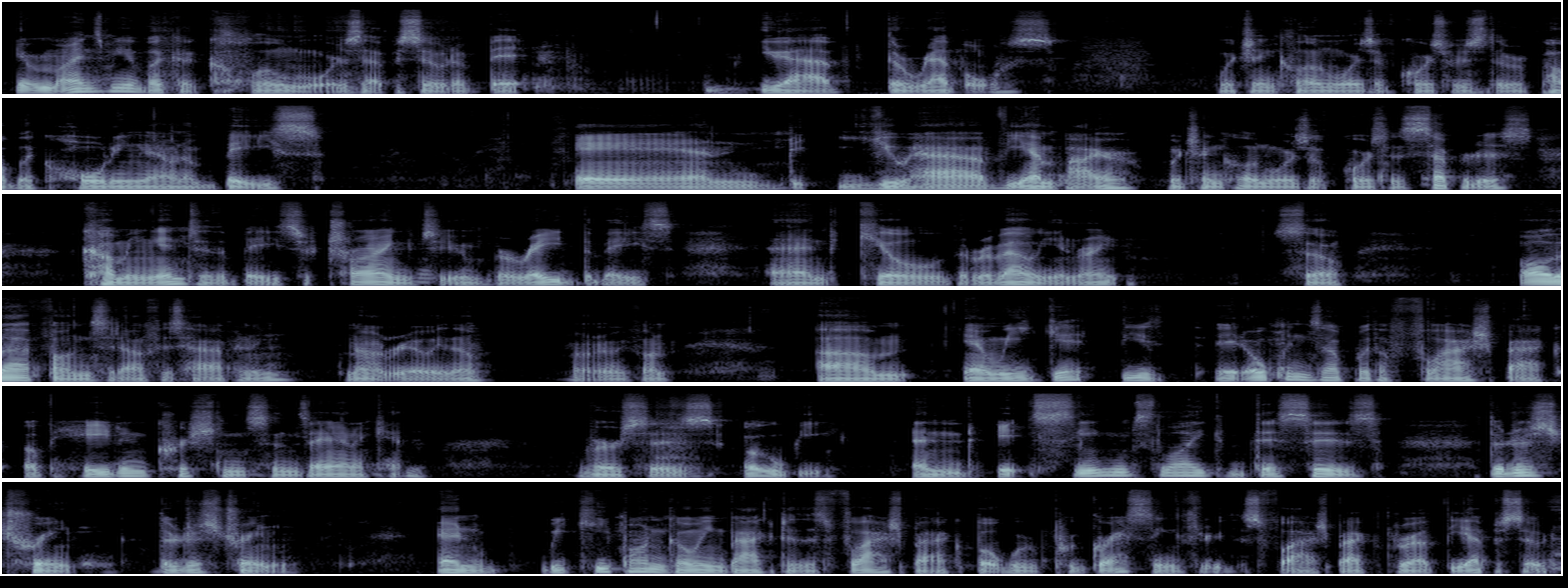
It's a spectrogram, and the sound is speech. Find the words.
It reminds me of like a Clone Wars episode a bit. You have the rebels, which in Clone Wars, of course, was the Republic holding down a base. And you have the Empire, which in Clone Wars, of course, is separatists coming into the base or trying to berate the base and kill the rebellion, right? So all that fun stuff is happening. Not really though. Not really fun. Um, and we get these it opens up with a flashback of Hayden Christensen's Anakin versus Obi. And it seems like this is they're just training. They're just training. And we keep on going back to this flashback, but we're progressing through this flashback throughout the episode.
